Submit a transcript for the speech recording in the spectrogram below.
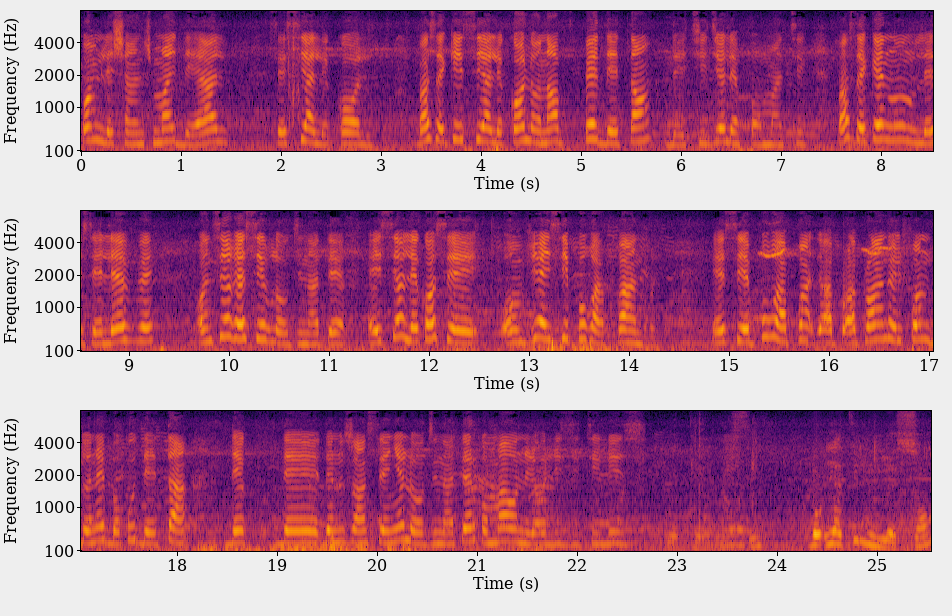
comme le changement idéal, c'est ici à l'école. Parce qu'ici à l'école, on a peu de temps d'étudier l'informatique. Parce que nous, les élèves, on serait sur l'ordinateur. Et ici à l'école, on vient ici pour apprendre. Et c'est pour appre- app- apprendre, il faut nous donner beaucoup de temps de, de- de nous enseigner l'ordinateur, comment on, les utilise. Ok, merci. Bon, y a-t-il une leçon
